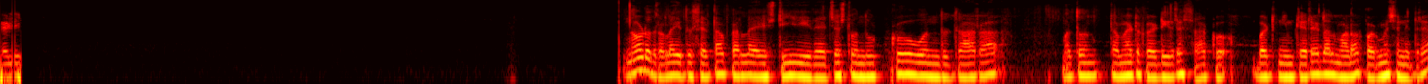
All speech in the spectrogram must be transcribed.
ಹೇಳಿ. ನೋಡಿದ್ರಲ್ಲ, ಇದು ಸೆಟಪ್ ಎಲ್ಲ ಎಷ್ಟು ಈಸಿ ಇದೆ. ಜಸ್ಟ್ ಒಂದು ಉಕ್ಕು, ಒಂದು ದಾರ, ಮತ್ತೊಂದು ಟೊಮೆಟೊ ಕಡ್ಡಿದ್ರೆ ಸಾಕು. ಬಟ್ ನಿಮ್ಮ ಕೆರೆಗಳಲ್ಲಿ ಮಾಡೋ ಪರ್ಮಿಷನ್ ಇದ್ದರೆ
